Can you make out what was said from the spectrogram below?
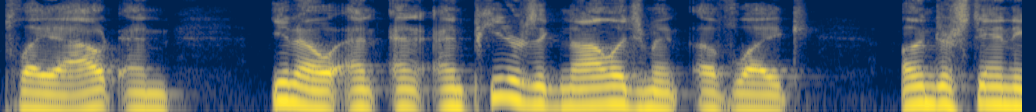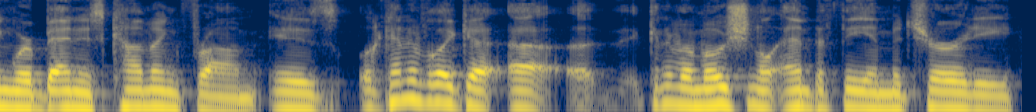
play out and you know, and, and, and Peter's acknowledgement of like understanding where Ben is coming from is kind of like a, a, a kind of emotional empathy and maturity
